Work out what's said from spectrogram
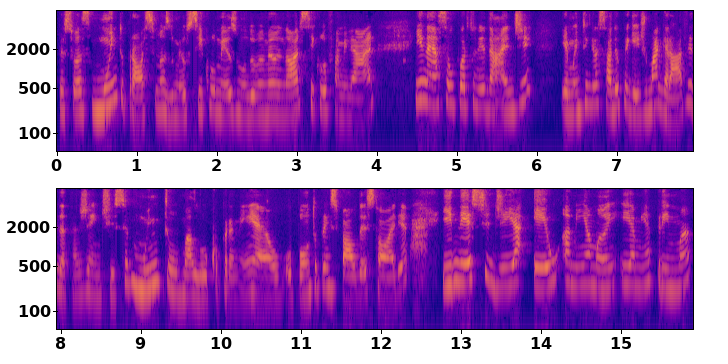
pessoas muito próximas do meu ciclo mesmo, do meu menor ciclo familiar, e nessa oportunidade e é muito engraçado, eu peguei de uma grávida, tá, gente? Isso é muito maluco para mim, é o, o, ponto principal da história. E neste dia, eu, a minha mãe e a minha prima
